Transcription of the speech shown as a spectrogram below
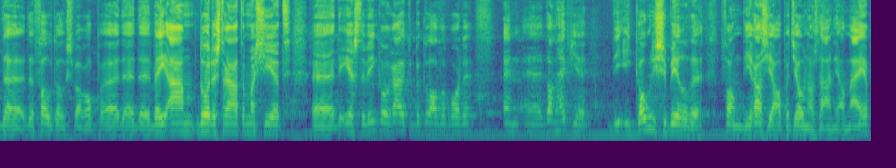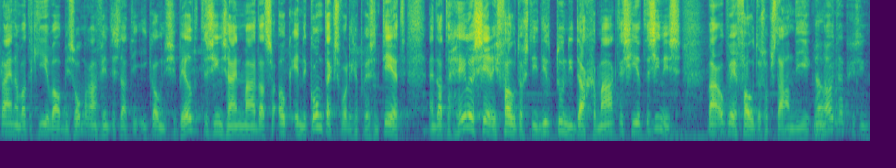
de, de foto's waarop de, de WA door de straten marcheert. de eerste winkelruiten bekladderd worden. En dan heb je die iconische beelden van die razzia op het Jonas Daniel Meijerplein. En wat ik hier wel bijzonder aan vind, is dat die iconische beelden te zien zijn, maar dat ze ook in de context worden gepresenteerd. En dat de hele serie foto's die, die toen die dag gemaakt is, hier te zien is. Waar ook weer foto's op staan die ik nog nooit heb gezien.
